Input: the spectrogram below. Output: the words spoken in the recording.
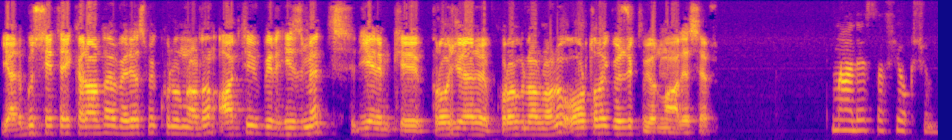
Yani bu STK'lardan ve resmi kurumlardan aktif bir hizmet diyelim ki projeleri, programları ortada gözükmüyor maalesef. Maalesef yok şimdi.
